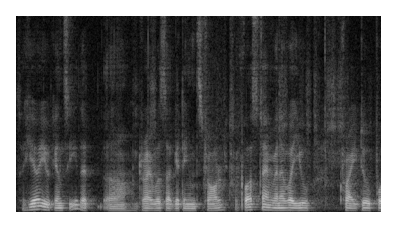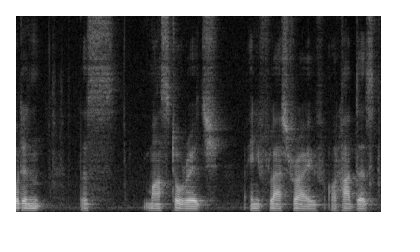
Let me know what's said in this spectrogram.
So here you can see that uh, drivers are getting installed. So first time whenever you try to put in this mass storage any flash drive or hard disk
